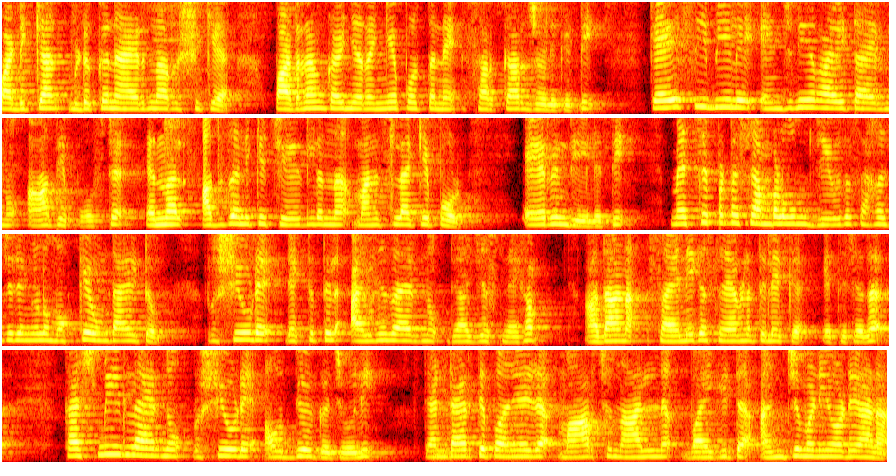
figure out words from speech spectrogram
പഠിക്കാൻ മിടുക്കനായിരുന്ന ഋഷിക്ക് പഠനം കഴിഞ്ഞിറങ്ങിയപ്പോൾ തന്നെ സർക്കാർ ജോലി കിട്ടി. കെ എസ് സി ബിയിലെ എഞ്ചിനീയറായിട്ടായിരുന്നു ആദ്യ പോസ്റ്റ്. എന്നാൽ അത് തനിക്ക് ചേരില്ലെന്ന് മനസ്സിലാക്കിയപ്പോൾ എയർ ഇന്ത്യയിലെത്തി. മെച്ചപ്പെട്ട ശമ്പളവും ജീവിത സാഹചര്യങ്ങളും ഒക്കെ ഉണ്ടായിട്ടും ഋഷിയുടെ രക്തത്തിൽ അലിഞ്ഞതായിരുന്നു രാജ്യസ്നേഹം. അതാണ് സൈനിക സേവനത്തിലേക്ക് എത്തിച്ചത്. കശ്മീരിലായിരുന്നു ഋഷിയുടെ ഔദ്യോഗിക ജോലി. രണ്ടായിരത്തി പതിനേഴ് മാർച്ച് നാലിന് വൈകിട്ട് അഞ്ചു മണിയോടെയാണ്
